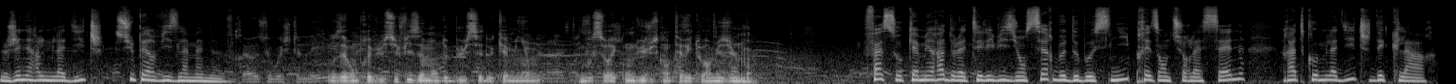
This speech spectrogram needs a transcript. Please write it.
le général Mladic, supervise la manœuvre. Nous avons prévu suffisamment de bus et de camions. Vous serez conduits jusqu'en territoire musulman. Face aux caméras de la télévision serbe de Bosnie présente sur la scène, Radko Mladic déclare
